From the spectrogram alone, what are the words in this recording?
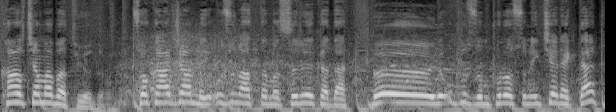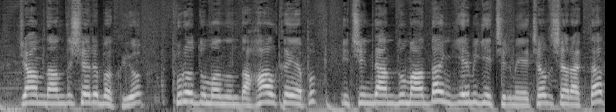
kalçama batıyordu. Sokarcan Bey uzun atlama sırığı kadar böyle upuzun prosunu içerekten camdan dışarı bakıyor. Pro dumanında halka yapıp içinden dumandan gemi geçirmeye çalışaraktan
